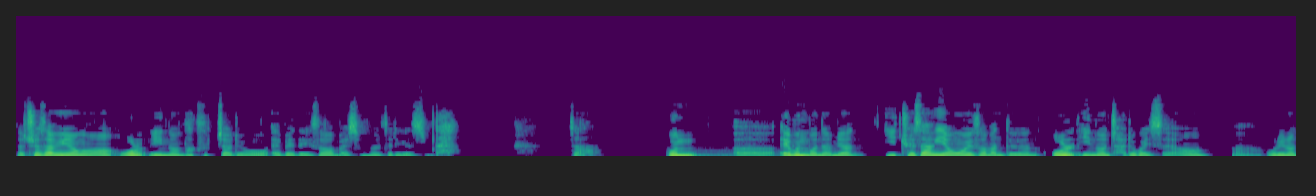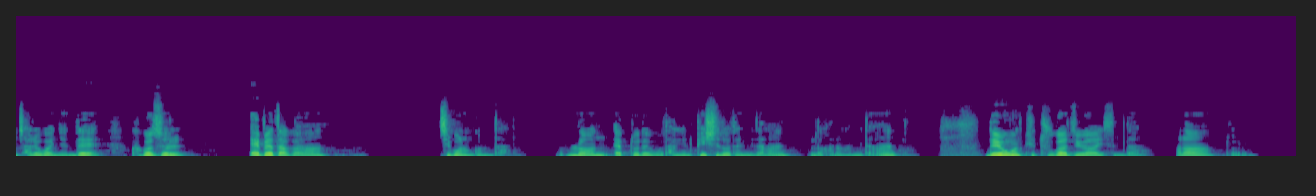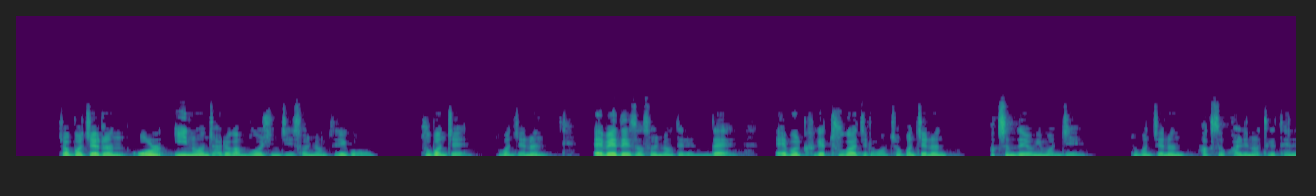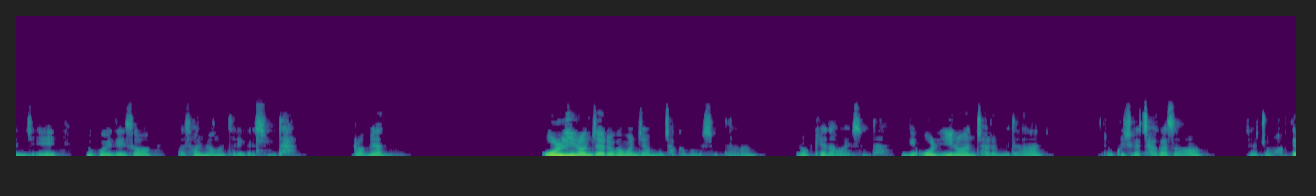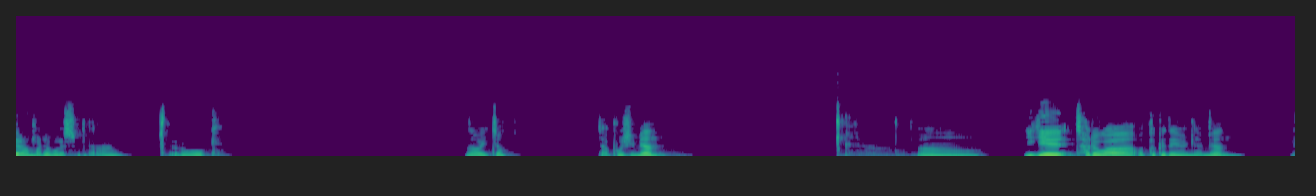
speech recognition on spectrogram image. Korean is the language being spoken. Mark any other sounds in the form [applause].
자, 최상위 영어 올인원 학습 자료 앱에 대해서 말씀을 드리겠습니다. 자, 본 어, 앱은 뭐냐면 이 최상위 영어에서 만든 올인원 자료가 있어요. 아, 올인원 자료가 있는데 그것을 앱에다가 집어넣은 겁니다. 물론 앱도 되고 당연히 PC도 됩니다. 둘 다 가능합니다. 내용은 그두 가지가 있습니다. 하나, 둘. 첫 번째는 올인원 자료가 무엇인지 설명드리고 두 번째, 두 번째는 앱에 대해서 설명드리는데 앱을 크게 두 가지로 첫 번째는 학습 내용이 뭔지 두 번째는 학습 관리는 어떻게 되는지 요거에 대해서 설명을 드리겠습니다. 그러면 올인원 자료가 뭔지 한번 잠깐 보겠습니다. 이렇게 나와 있습니다. 이게 올인원 자료입니다. 좀 글씨가 작아서 제가 좀 확대를 한번 해보겠습니다. 이렇게 나와 있죠? 자 보시면 어, 이게 자료가 어떻게 되어 있냐면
